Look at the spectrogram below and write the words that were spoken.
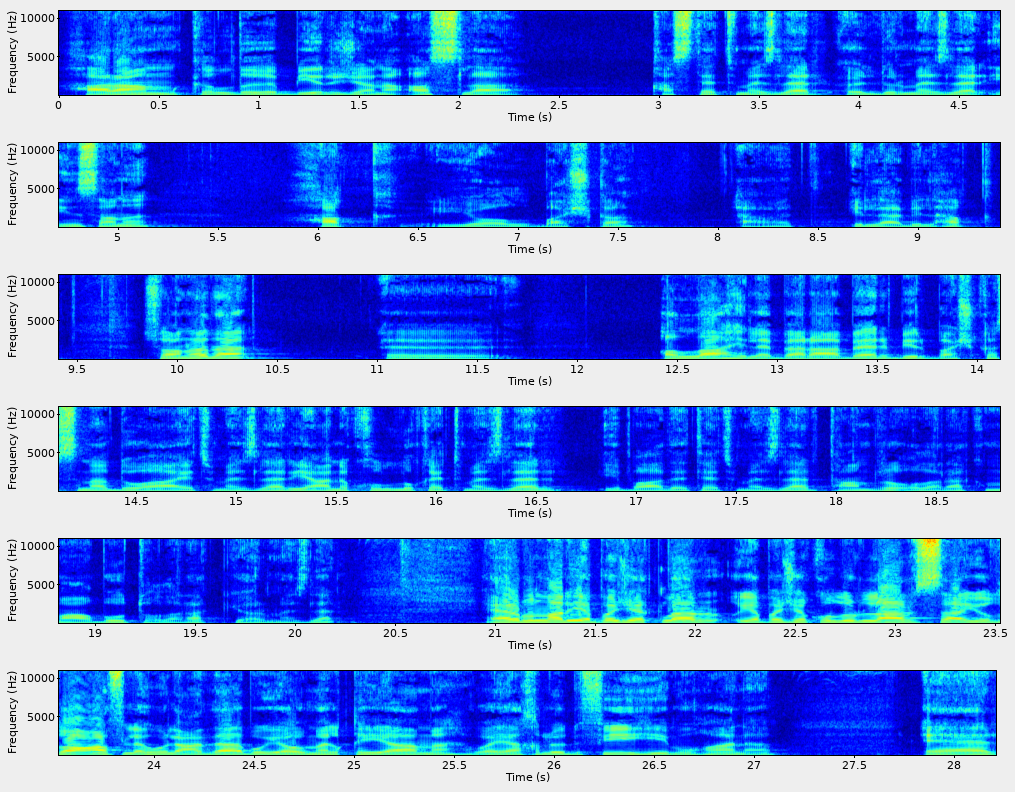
haram kıldığı bir cana asla kastetmezler, öldürmezler insanı. Hak yol başka. Evet, illa bil hak. Sonra da e, Allah ile beraber bir başkasına dua etmezler. Yani kulluk etmezler, ibadet etmezler. Tanrı olarak, mabut olarak görmezler. Eğer bunları yapacaklar, yapacak olurlarsa yudaaf lehul azabu yevmel kıyame ve yahlud fihi muhana. Eğer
